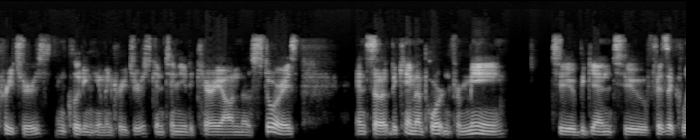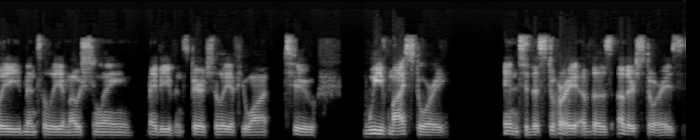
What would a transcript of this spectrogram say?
creatures, including human creatures, continue to carry on those stories. And so it became important for me to begin to physically, mentally, emotionally, maybe even spiritually, if you want, to weave my story into the story of those other stories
